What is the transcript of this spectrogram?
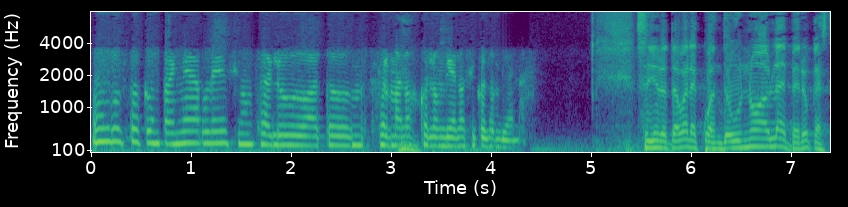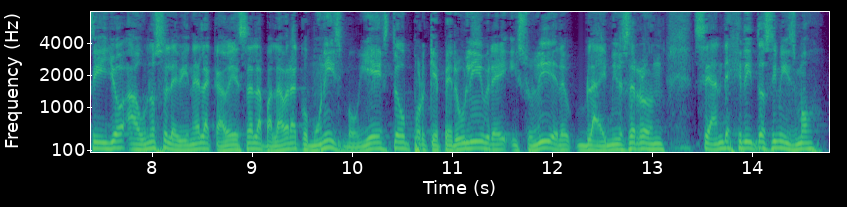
Un gusto acompañarles y un saludo a todos nuestros hermanos colombianos y colombianas. Señora Tabara, cuando uno habla de Pedro Castillo, a uno se le viene a la cabeza la palabra comunismo, y esto porque Perú Libre y su líder, Vladimir Cerrón, se han descrito a sí mismos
